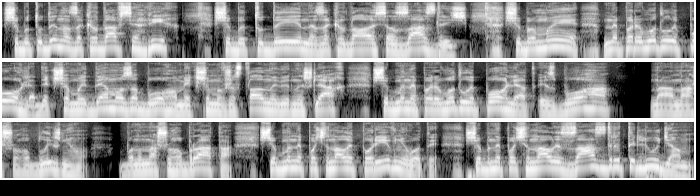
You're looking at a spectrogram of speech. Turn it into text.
щоб туди не закрадався гріх, щоб туди не закрадалася заздріч, щоб ми не переводили погляд, якщо ми йдемо за Богом, якщо ми вже стали на вірний шлях, щоб ми не переводили погляд із Бога на нашого ближнього або на нашого брата, щоб ми не починали порівнювати, щоб не починали заздрити людям.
